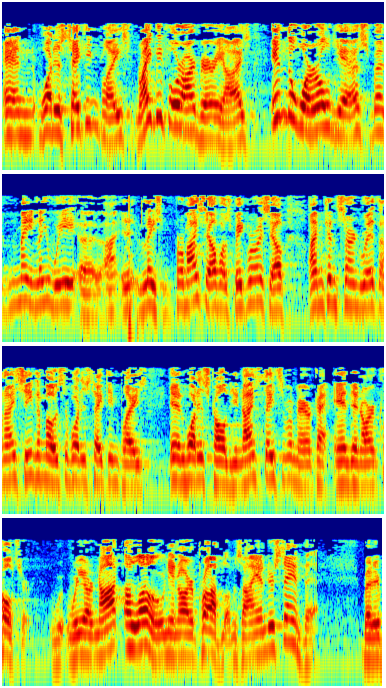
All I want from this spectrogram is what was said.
and what is taking place right before our very eyes in the world, yes, but mainly we, uh, I, at least for myself, I'll speak for myself, I'm concerned with and I see the most of what is taking place in what is called the United States of America and in our culture. We are not alone in our problems. I understand that. But if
